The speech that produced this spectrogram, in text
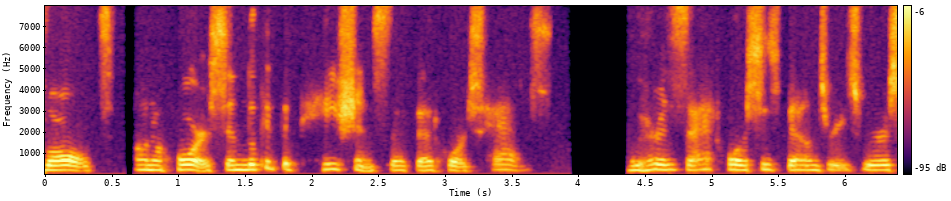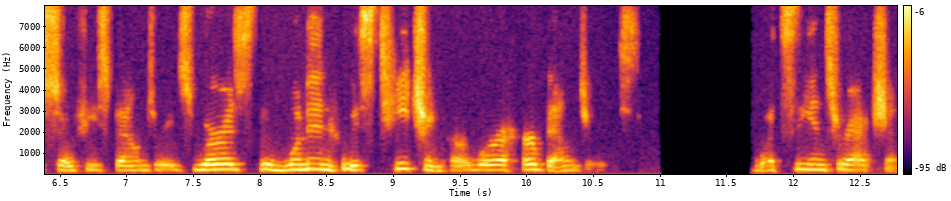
vault on a horse, and look at the patience that that horse has. Where is that horse's boundaries? Where are Sophie's boundaries? Where is the woman who is teaching her? Where are her boundaries? What's the interaction?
